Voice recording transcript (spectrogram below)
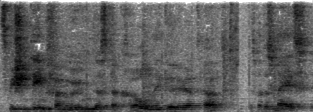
zwischen dem Vermögen, das der Krone gehört hat, das war das meiste.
